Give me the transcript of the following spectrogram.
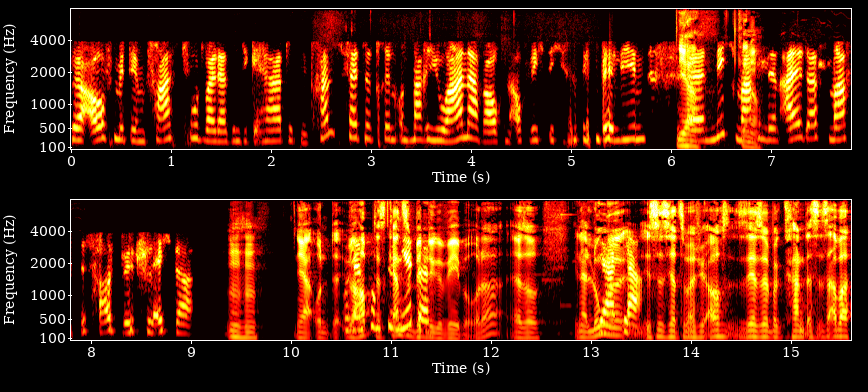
hör auf mit dem Fastfood, weil da sind die gehärteten Transfette drin und Marihuana rauchen, auch wichtig in Berlin, ja, äh, nicht genau. machen, genau. denn all das macht das Hautbild schlechter. Mhm. Ja, und, und überhaupt das ganze Bindegewebe, oder? Also in der Lunge ja, ist es ja zum Beispiel auch sehr, sehr bekannt. Es ist aber,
